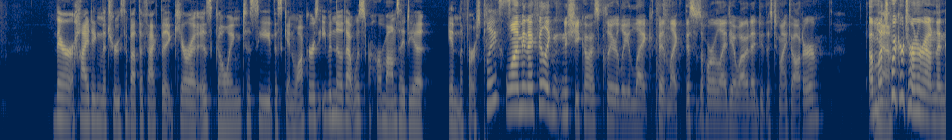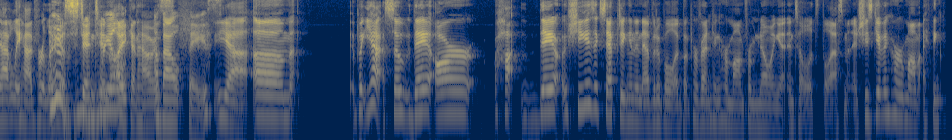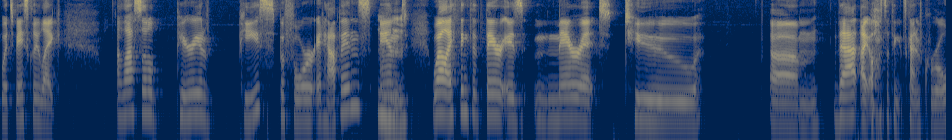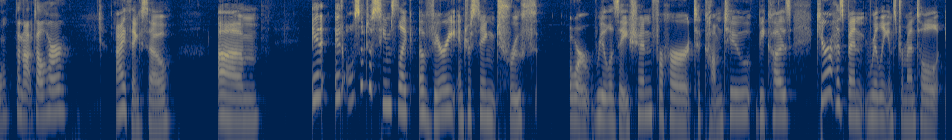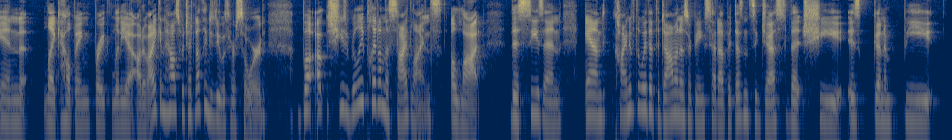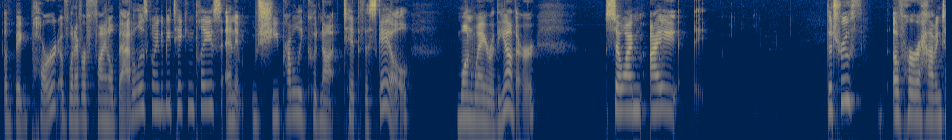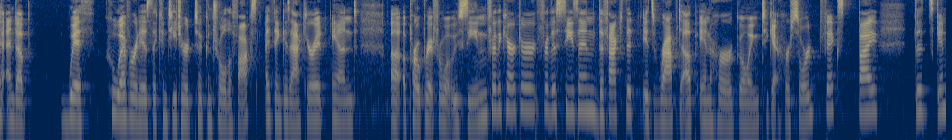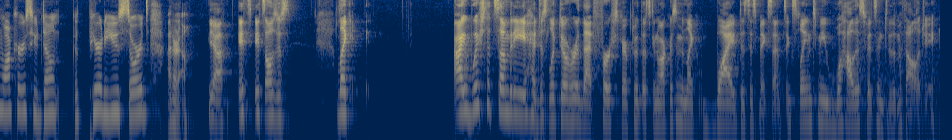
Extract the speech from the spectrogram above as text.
They're hiding the truth about the fact that Kira is going to see the skinwalkers, even though that was her mom's idea in the first place. Well, I mean, I feel like Noshiko has clearly like been like, this is a horrible idea. Why would I do this to my daughter? A much Yeah. quicker turnaround than Natalie had for Lydia's stint in Eichen House. About face. Yeah. Um but yeah, so they are hot they she is accepting an inevitable but preventing her mom from knowing it until it's the last minute. She's giving her mom I think what's basically like a last little period of peace before it happens. And while I think that there is merit to um, that, I also think it's kind of cruel to not tell her. I think so. Um it it also just seems like a very interesting truth or realization for her to come to because Kira has been really instrumental in like helping break Lydia out of Eichen House, which had nothing to do with her sword, but uh, she's really played on the sidelines a lot this season and kind of the way that the dominoes are being set up it doesn't suggest that she is going to be a big part of whatever final battle is going to be taking place and it, she probably could not tip the scale one way or the other. So i'm i the truth of her having to end up with whoever it is that can teach her to control the fox i think is accurate and uh, appropriate for what we've seen for the character for this season the fact that it's wrapped up in her going to get her sword fixed by the skinwalkers who don't appear to use swords i don't know Yeah, it's it's all just like I wish that somebody had just looked over that first script with the Skinwalkers and been like, "Why does this make sense? Explain to me how this fits into the mythology.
